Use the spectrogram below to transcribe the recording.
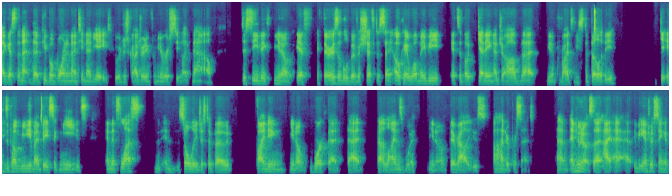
I guess the the people born in 1998 who are just graduating from university like now to see the you know if if there is a little bit of a shift to say okay well maybe it's about getting a job that you know provides me stability. It's about meeting my basic needs and it's less and solely just about finding you know work that that aligns with you know their values 100% um, and who knows? I, I, it'd be interesting. If,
